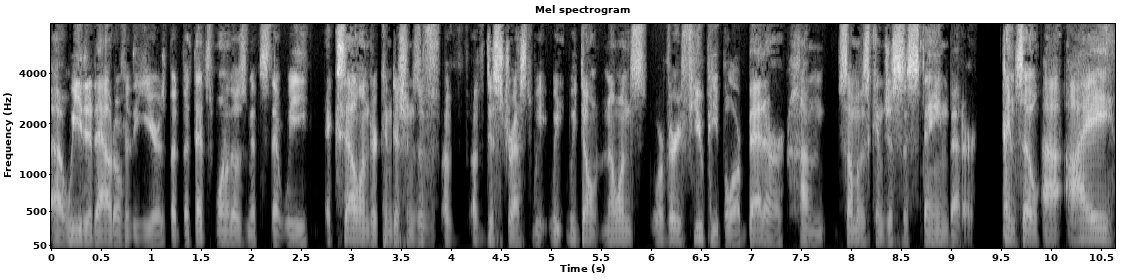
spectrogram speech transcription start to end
uh, weeded out over the years. But but that's one of those myths that we excel under conditions of of, of distress. We, we we don't. No one's or very few people are better. Um, some of us can just sustain better. And so uh, I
